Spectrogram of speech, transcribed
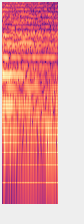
Lord.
